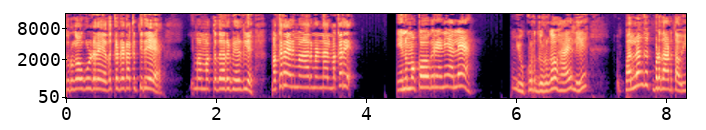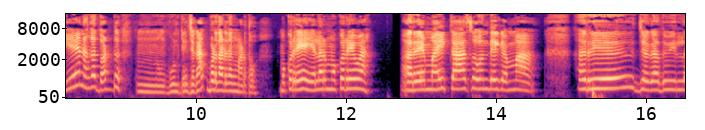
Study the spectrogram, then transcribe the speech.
ದುರ್ಗಾ ಗುಡ್ರೆ ಎದಕ್ಕೆ ಅಡ್ಡಾಡಕತ್ತೀರಿ ನಿಮ್ಮ ಮಕ್ಕದಾರು ಬೇಡ್ಲಿ ಮಕರೇ ನಿಮ್ಮ ಆರ್ ಮಣ್ಣಲ್ ಮಕರೇ ನೀನು ಮಕ್ಕ ಹೋಗ್ರಿ ಏನಿ ಅಲ್ಲೇ. ಇವ್ಕರು ದುರ್ಗ ಹಾಯ್ಲಿ. ಪಲ್ಲಂಗಕ್ಕೆ ಬಡದಾಡ್ತಾವ. ಏನಂಗ ದೊಡ್ಡ ಗುಂಟೆ ಜಗಕ್ಕೆ ಬಡದಾಡ್ದಂಗ್ ಮಾಡ್ತಾವ. ಮುಖರೇ ಎಲ್ಲಾರು ಮುಖರೇವ ಅರೆ, ಮೈ ಕಾಸು ಒಂದೇಗೆ ಅಮ್ಮ. ಅರೆ, ಜಗದು ಇಲ್ಲ.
